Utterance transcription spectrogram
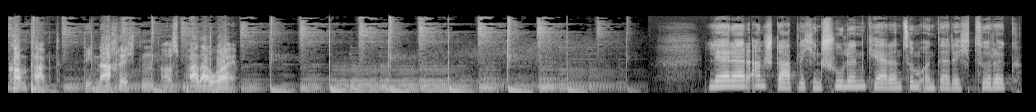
Kompakt, die Nachrichten aus Paraguay. Lehrer an staatlichen Schulen kehren zum Unterricht zurück.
